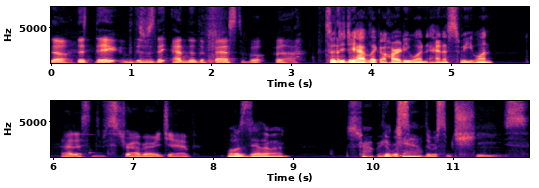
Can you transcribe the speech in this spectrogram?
No, this they this was the end of the festival. Ugh. so did you have like a hearty one and a sweet one? I had a strawberry jam. What was the other one? Strawberry There was jam. there was some cheese.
